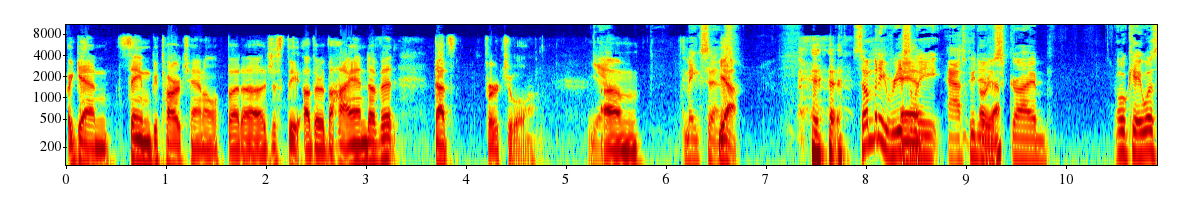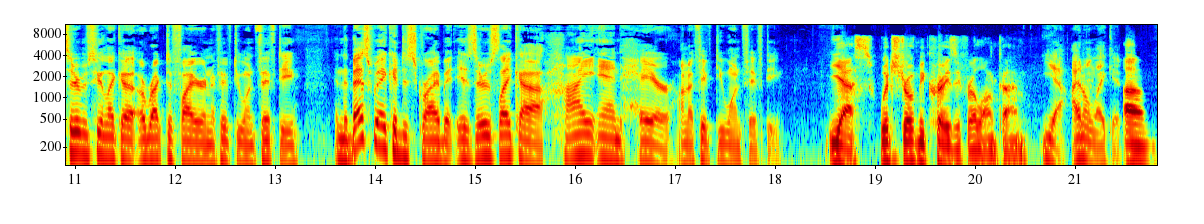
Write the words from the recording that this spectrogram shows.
Again, same guitar channel, but uh, just the other, the high end of it, that's virtual. Yeah, Um, makes sense. yeah. Somebody recently asked me to Oh, yeah? describe. Okay, what's the difference between like a, a rectifier and a 5150? And the best way I could describe it is there's like a high end hair on a 5150. Yes, which drove me crazy for a long time. Yeah, I don't like it. Um,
